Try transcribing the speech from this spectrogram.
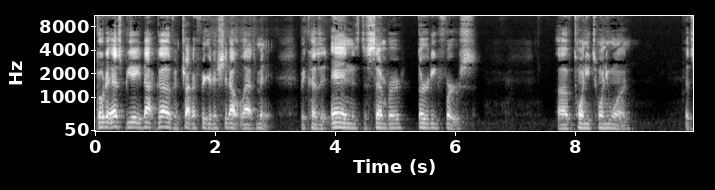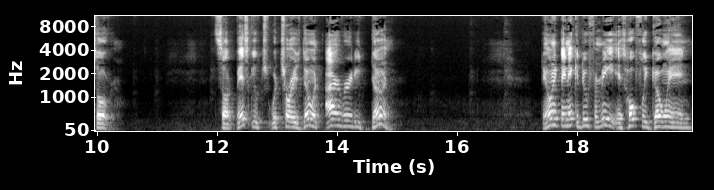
go to SBA.gov and try to figure this shit out last minute because it ends December 31st of 2021. It's over. So basically what Troy's doing, I've already done. The only thing they can do for me is hopefully go in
